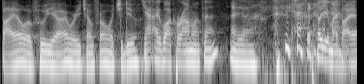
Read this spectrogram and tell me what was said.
bio of who you are, where you come from, what you do? Yeah, I walk around with that. I uh, tell you my bio.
